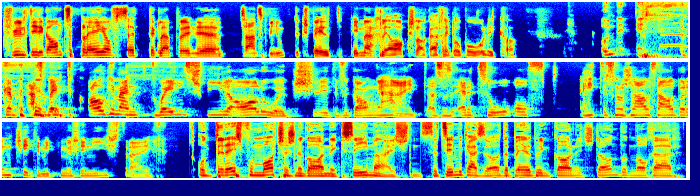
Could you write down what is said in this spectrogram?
gefühlt in den ganzen Playoffs hat er, glaube ich, in 20 Minuten gespielt. Immer ein bisschen angeschlagen, ein bisschen Boboli gehabt. Und äh, also wenn du allgemein die Wales-Spiele anschaust in der Vergangenheit, also er hat so oft, hat er es noch schnell selber entschieden mit einem Geniestreich. Und der Rest des Matches hast du noch gar nicht gesehen meistens. Da hat immer gesagt, oh, der Bell bringt gar nicht stand und nachher...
